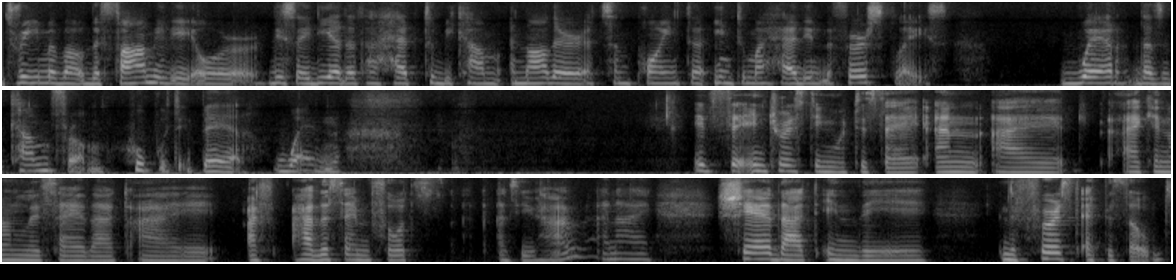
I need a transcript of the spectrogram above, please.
dream about the family or this idea that I had to become a mother at some point uh, into my head in the first place? Where does it come from? Who put it there? When? It's interesting what to say, and I I can only say that I I have the same thoughts as you have, and I share that in the in the first episode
